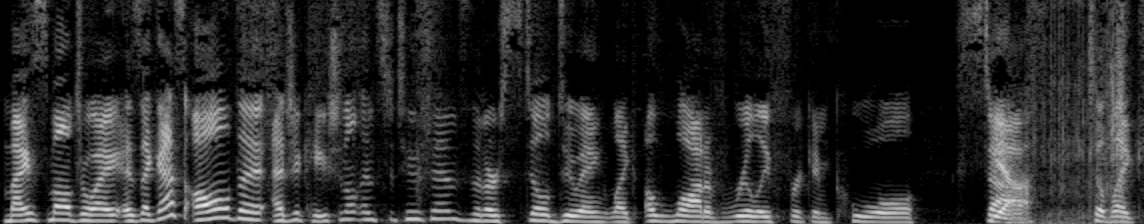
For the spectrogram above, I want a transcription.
my small joy is I guess all the educational institutions that are still doing like a lot of really freaking cool stuff to like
